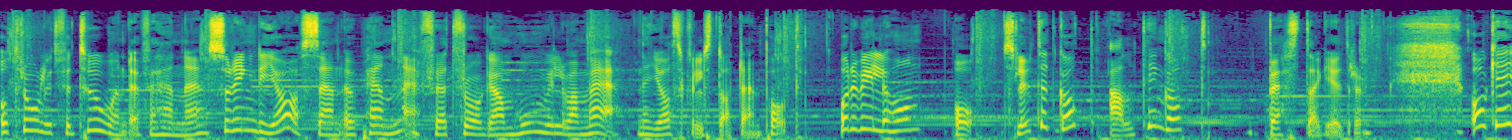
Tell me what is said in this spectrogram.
otroligt förtroende för henne så ringde jag sen upp henne för att fråga om hon ville vara med när jag skulle starta en podd. Och det ville hon. Och slutet gott, allting gott. Bästa Gudrun. Okej,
